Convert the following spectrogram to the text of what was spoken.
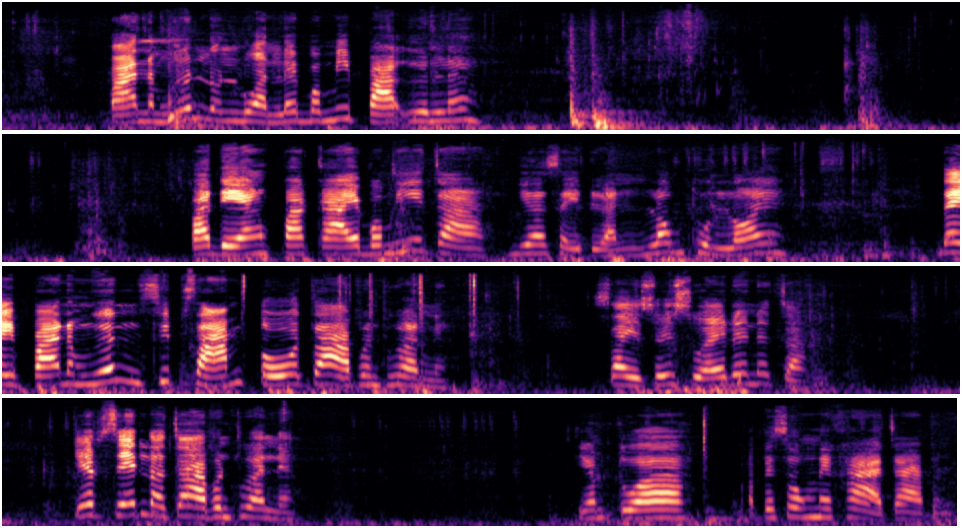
ปลาหน้ำเงินล้วนๆเลยบ่มีปลาอื่นเลยปลาแดงปลากายบ่มีจ้าเยอะใส่เดือนลงทุนร้อย ได้ปลาน้ำเงินสิบสามโตวจ้าเพื่อนๆเนี่ยใส่สวยๆเลยนะจ้ะเก็บเสร็ตแล้วจ้าเพื่อนๆเนี่ยเตรียมตัวเอาไปส่งแม่ค้าจ้าเพื่อนๆ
